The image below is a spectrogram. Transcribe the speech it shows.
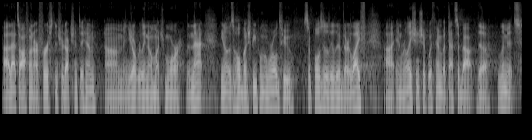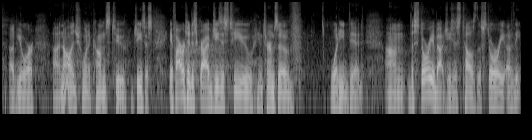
uh, that's often our first introduction to him, um, and you don't really know much more than that. You know, there's a whole bunch of people in the world who supposedly live their life uh, in relationship with him, but that's about the limits of your uh, knowledge when it comes to Jesus. If I were to describe Jesus to you in terms of what he did. Um, the story about Jesus tells the story of the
